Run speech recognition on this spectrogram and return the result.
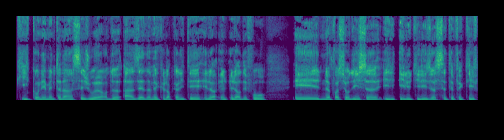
qui connaît maintenant ses joueurs de A à Z avec leurs qualités et, leurs et, et leurs défauts. Et 9 fois sur 10, euh, il, il utilise cet effectif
